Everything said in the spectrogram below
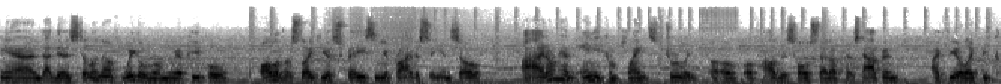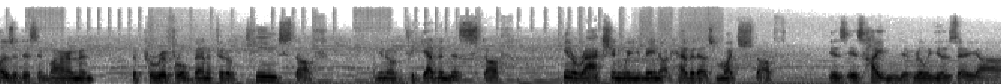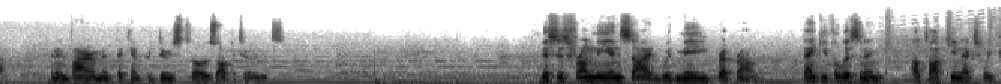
And uh, there's still enough wiggle room where people all of us like your space and your privacy. And so I don't have any complaints truly of, of how this whole setup has happened. I feel like because of this environment, the peripheral benefit of team stuff, you know, togetherness stuff, interaction where you may not have it as much stuff is is heightened. It really is a uh, an environment that can produce those opportunities. This is From the Inside with me, Brett Brown. Thank you for listening. I'll talk to you next week.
